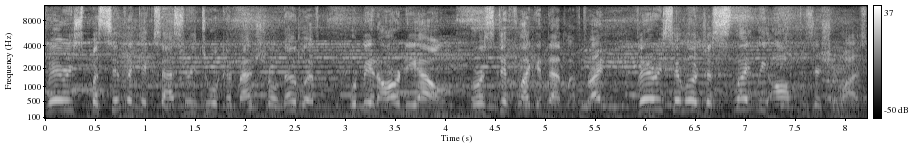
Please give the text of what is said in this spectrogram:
very specific accessory to a conventional deadlift would be an RDL or a stiff-legged deadlift, right? Very similar, just slightly off position-wise.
